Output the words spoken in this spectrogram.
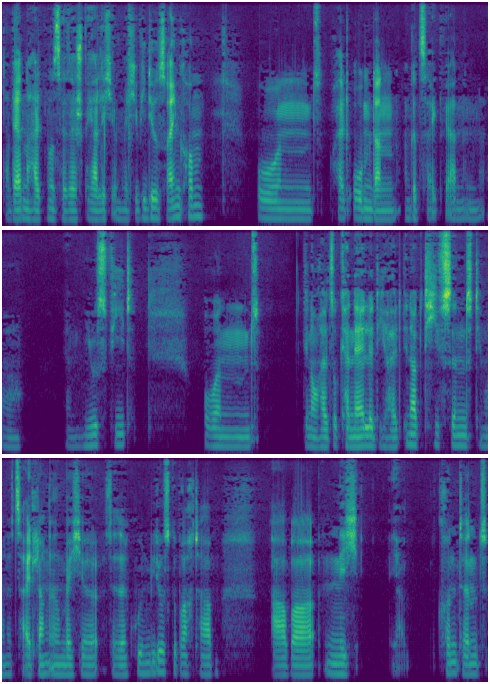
dann werden halt nur sehr, sehr spärlich irgendwelche Videos reinkommen und halt oben dann angezeigt werden in, äh, im Newsfeed. Und genau, halt so Kanäle, die halt inaktiv sind, die mal eine Zeit lang irgendwelche sehr, sehr coolen Videos gebracht haben, aber nicht ja, Content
